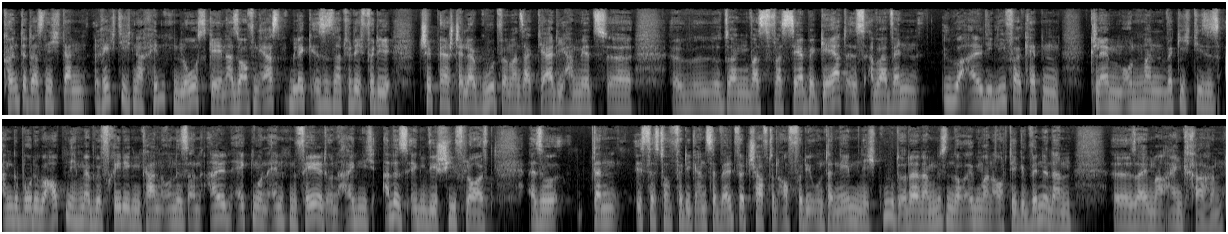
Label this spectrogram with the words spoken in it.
könnte das nicht dann richtig nach hinten losgehen? Also auf den ersten Blick ist es natürlich für die Chip-Hersteller gut, wenn man sagt, ja, die haben jetzt äh, sozusagen was, was sehr begehrt ist. Aber wenn überall die Lieferketten klemmen und man wirklich dieses Angebot überhaupt nicht mehr befriedigen kann und es an allen Ecken und Enden fehlt und eigentlich alles irgendwie schief läuft, also dann ist das doch für die ganze Weltwirtschaft und auch für die Unternehmen nicht gut, oder? Da müssen doch irgendwann auch die Gewinne dann, äh, ich mal, einkrachen.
